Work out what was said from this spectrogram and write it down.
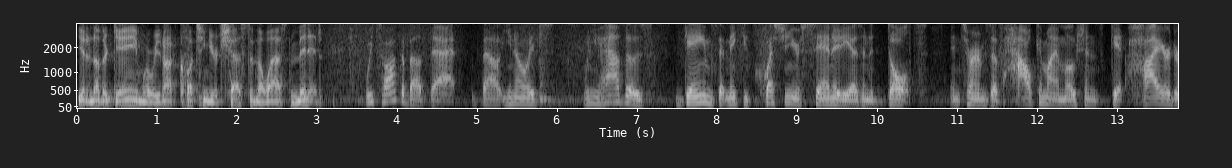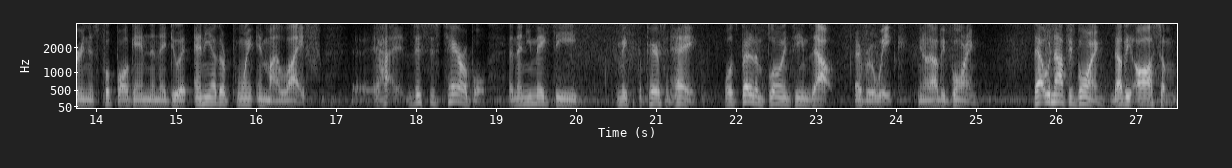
yet another game where you're not clutching your chest in the last minute. We talk about that. About, you know, it's when you have those games that make you question your sanity as an adult in terms of how can my emotions get higher during this football game than they do at any other point in my life. Uh, This is terrible. And then you make the you make the comparison, hey, well it's better than blowing teams out every week. You know, that'd be boring. That would not be boring. That'd be awesome.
